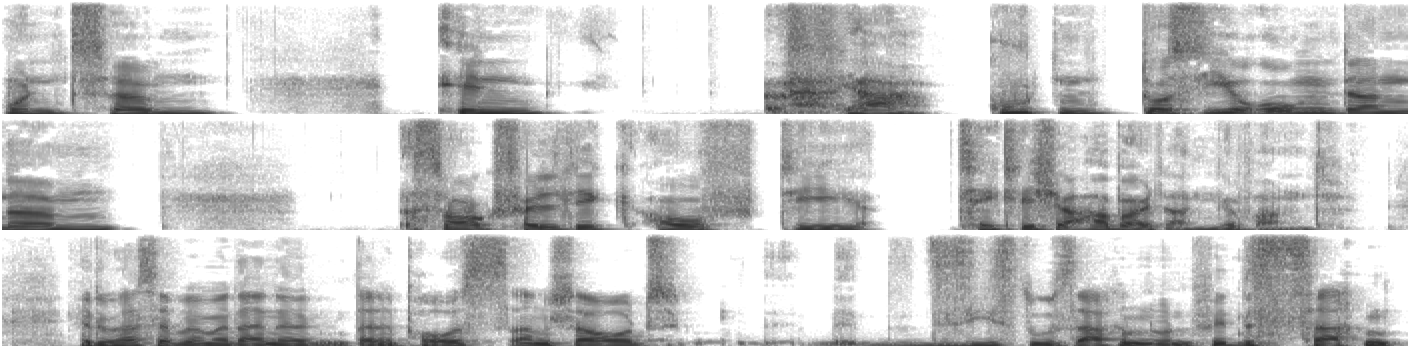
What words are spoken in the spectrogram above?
und ähm, in ja, guten Dosierungen dann ähm, sorgfältig auf die tägliche Arbeit angewandt. Ja, du hast ja, wenn man deine, deine Posts anschaut, siehst du Sachen und findest Sachen,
